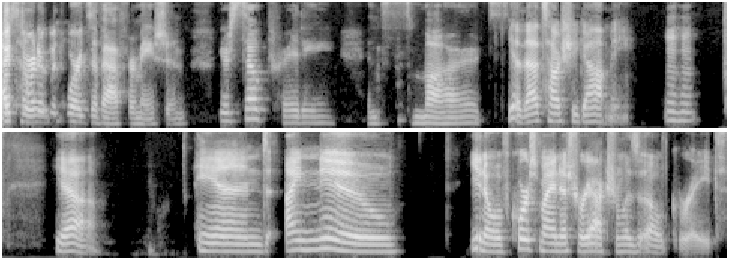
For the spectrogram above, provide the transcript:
I started with words of affirmation. You're so pretty and smart. Yeah, that's how she got me. Mm-hmm. Yeah. And I knew, you know, of course, my initial reaction was, oh, great.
